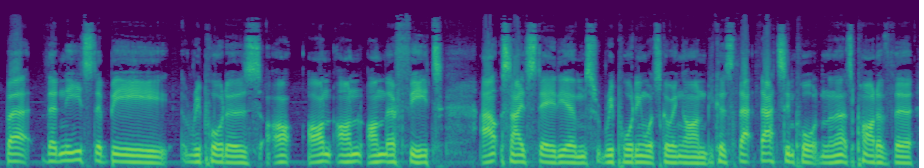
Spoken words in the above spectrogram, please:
but there needs to be reporters on on on their feet outside stadiums reporting what's going on because that that's important and that's part of the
